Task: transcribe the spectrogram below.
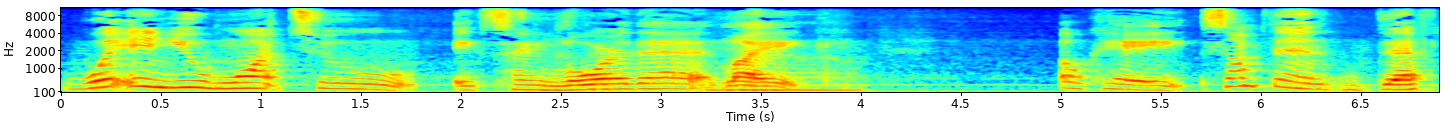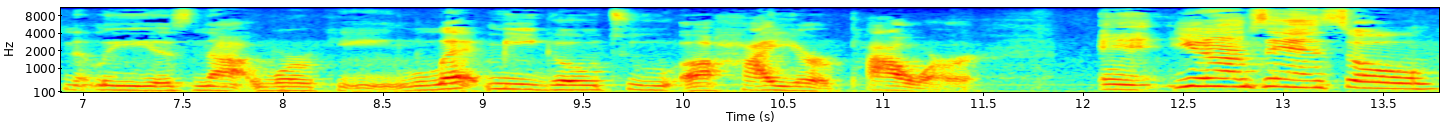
wouldn't you want to explore that? Like, okay, something definitely is not working. Let me go to a higher power. And you know what I'm saying? So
